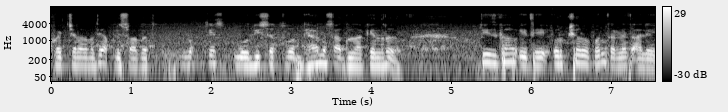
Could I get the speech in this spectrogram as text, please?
फाईट चॅनलमध्ये आपले स्वागत. नुकतेच बोधिसत्व ध्यान साधना केंद्र तिसगाव येथे वृक्षारोपण करण्यात आले.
